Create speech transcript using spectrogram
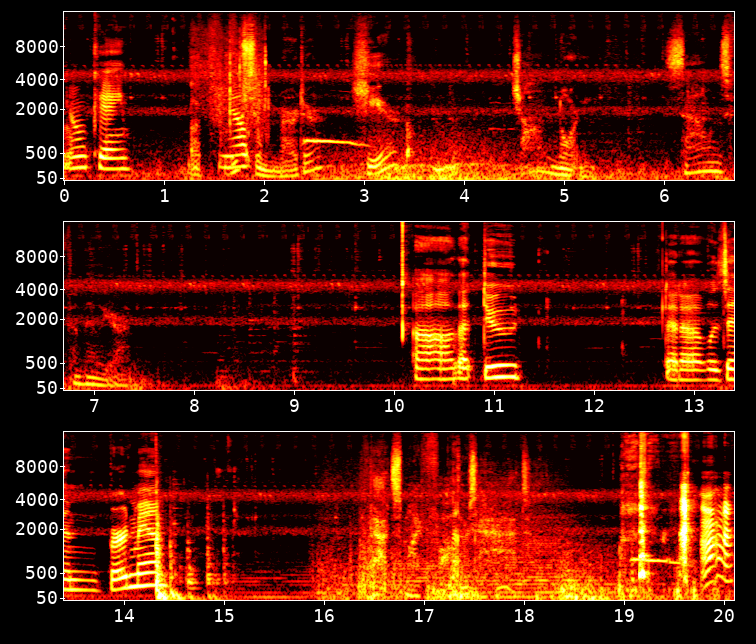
Okay. A gruesome murder? Here? John Norton. Sounds familiar. Uh, that dude that uh was in Birdman. That's my father's hat.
